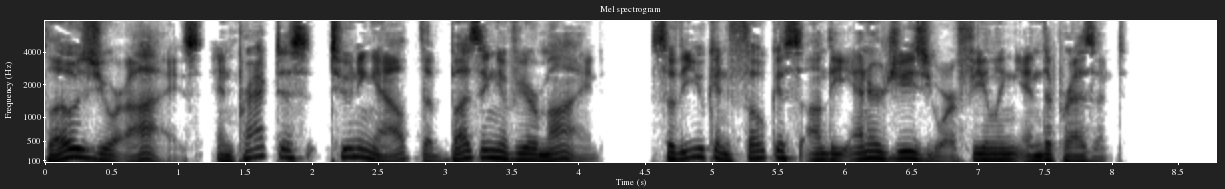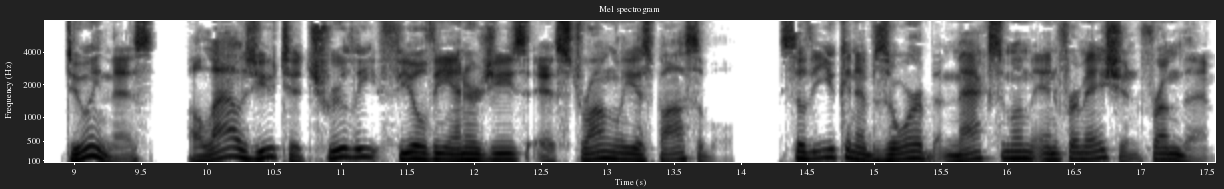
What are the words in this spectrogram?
Close your eyes and practice tuning out the buzzing of your mind so that you can focus on the energies you are feeling in the present. Doing this allows you to truly feel the energies as strongly as possible so that you can absorb maximum information from them.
